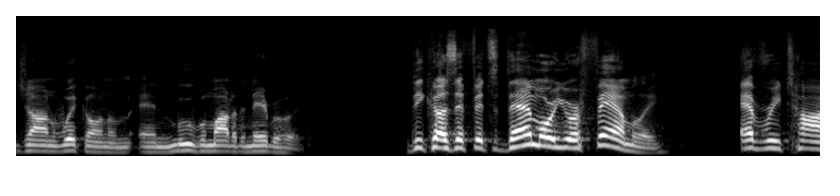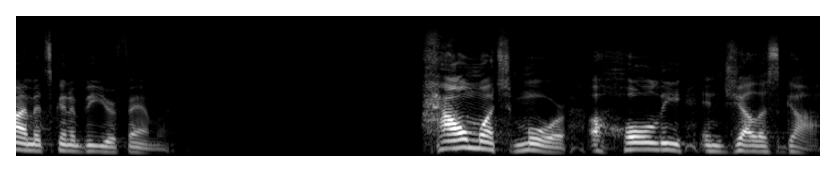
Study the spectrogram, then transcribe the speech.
John Wick on them and move them out of the neighborhood. Because if it's them or your family, every time it's going to be your family. How much more a holy and jealous God?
